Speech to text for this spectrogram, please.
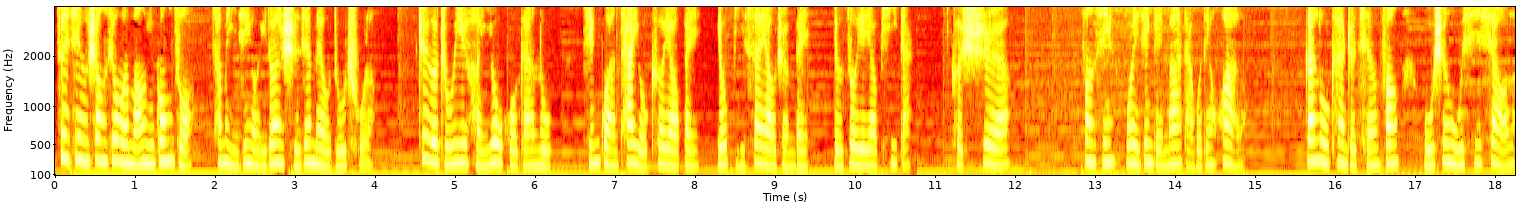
最近尚修文忙于工作，他们已经有一段时间没有独处了。这个主意很诱惑甘露。尽管他有课要背，有比赛要准备，有作业要批改，可是，放心，我已经给妈打过电话了。甘露看着前方，无声无息笑了，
